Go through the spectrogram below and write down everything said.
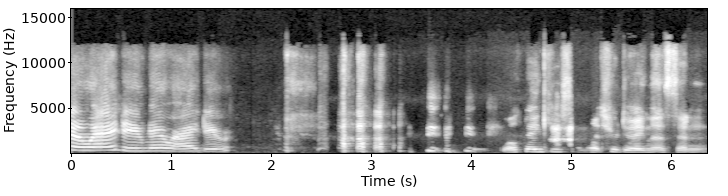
No, I do. No, I do. well, thank you so much for doing this, and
